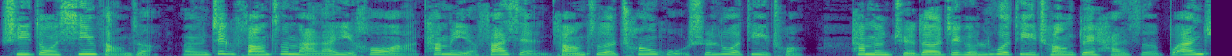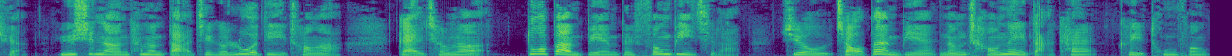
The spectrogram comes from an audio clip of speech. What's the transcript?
是一栋新房子。嗯，这个房子买来以后啊，他们也发现房子的窗户是落地窗，他们觉得这个落地窗对孩子不安全。于是呢，他们把这个落地窗啊改成了多半边被封闭起来，只有少半边能朝内打开，可以通风。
